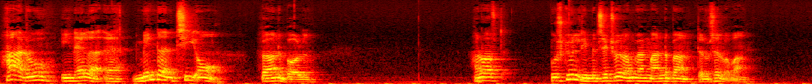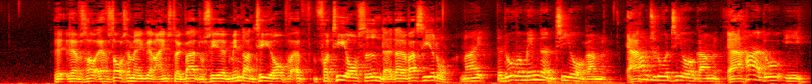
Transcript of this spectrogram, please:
Har du i en alder af mindre end 10 år børnebollet? Har du haft uskyldig, men seksuel omgang med andre børn, da du selv var barn? Jeg forstår, jeg forstår simpelthen ikke det er det, du siger? Mindre end 10 år? For, for 10 år siden, da, da, hvad siger du? Nej, da du var mindre end 10 år gammel, Ja. frem til du var 10 år gammel, Ja. har du i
